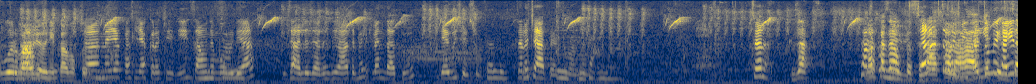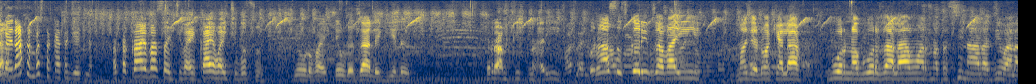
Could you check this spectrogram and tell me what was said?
वर भावले काम कर चहा नाही एकाच लेकराची ती जाऊन द्या मरू द्या. झालं झालं ते आता भेटलं ना दातू त्या विषय सोड. चला. चहा प्या तुम्हाला. चला. जा. जाऊ तसं. चला, हा, हा, तुम्ही येते काय इथं चला. काय राखण बसता काय आता गेटला. आता काय बसायची बाई? काय व्हायची बसून? जेवढं व्हायचं तेवढं झालं गेलं. रामकृष्ण हरी. पण असंच करीत जा बाई. माझ्या डोक्याला बोर ना बोर झाला मरणाचा सिना आला जीवाला.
